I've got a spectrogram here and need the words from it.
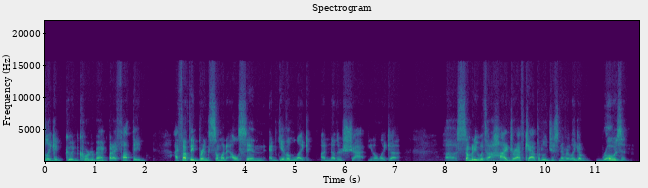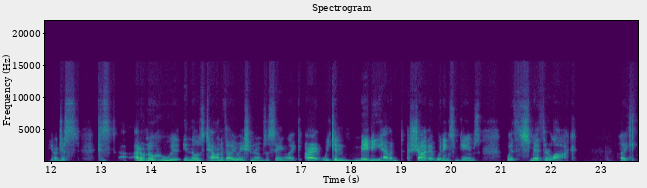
like a good quarterback but i thought they'd I thought they'd bring someone else in and give them like another shot. You know, like a uh, somebody with a high draft capital just never like a Rosen. You know, just because I don't know who in those talent evaluation rooms is saying like, all right, we can maybe have a, a shot at winning some games with Smith or Lock. Like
